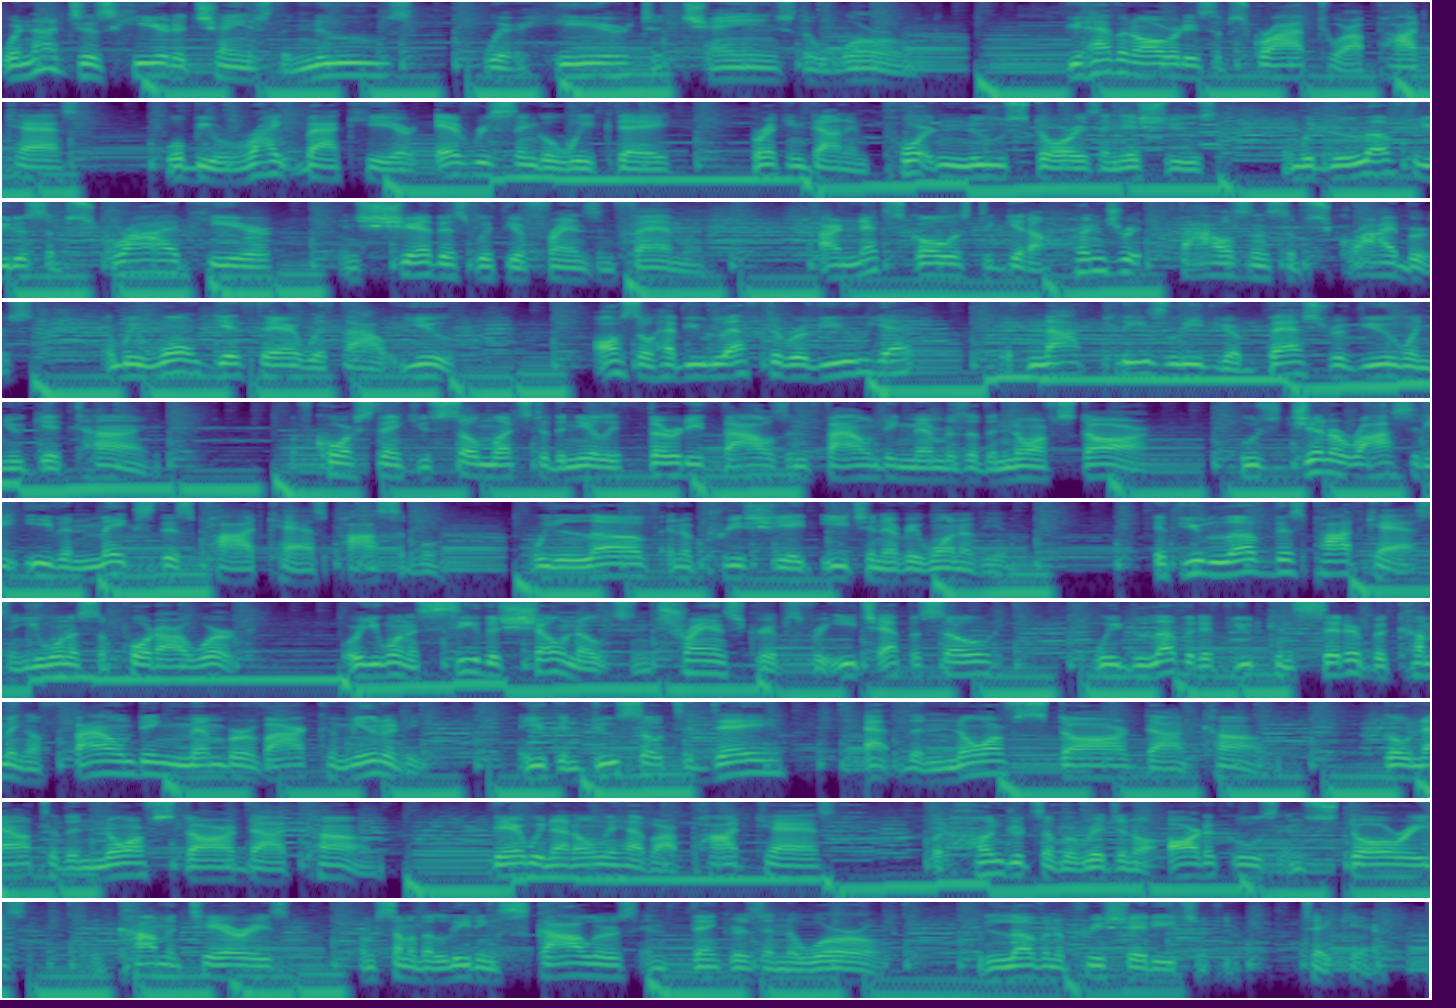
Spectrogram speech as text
We're not just here to change the news, we're here to change the world. If you haven't already subscribed to our podcast, we'll be right back here every single weekday breaking down important news stories and issues. And we'd love for you to subscribe here and share this with your friends and family. Our next goal is to get 100,000 subscribers, and we won't get there without you. Also, have you left a review yet? If not, please leave your best review when you get time. Of course, thank you so much to the nearly 30,000 founding members of the North Star, whose generosity even makes this podcast possible. We love and appreciate each and every one of you. If you love this podcast and you want to support our work, or you want to see the show notes and transcripts for each episode, we'd love it if you'd consider becoming a founding member of our community. And you can do so today at thenorthstar.com. Go now to thenorthstar.com. There, we not only have our podcast, but hundreds of original articles and stories and commentaries from some of the leading scholars and thinkers in the world. We love and appreciate each of you. Take care.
